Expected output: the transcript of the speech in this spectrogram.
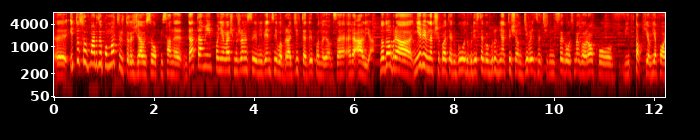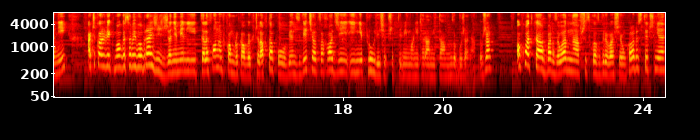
Yy, I to są bardzo pomocne, że te rozdziały są opisane datami, ponieważ możemy sobie mniej więcej wyobrazić wtedy panujące realia. No dobra, nie wiem na przykład jak było 20 grudnia 1978 roku w Tokio w Japonii, aczkolwiek mogę sobie wyobrazić, że nie mieli telefonów komórkowych czy laptopów, więc wiecie o co chodzi i nie plujcie się przed tymi monitorami tam z oburzenia, dobrze? Okładka bardzo ładna, wszystko zgrywa się kolorystycznie.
